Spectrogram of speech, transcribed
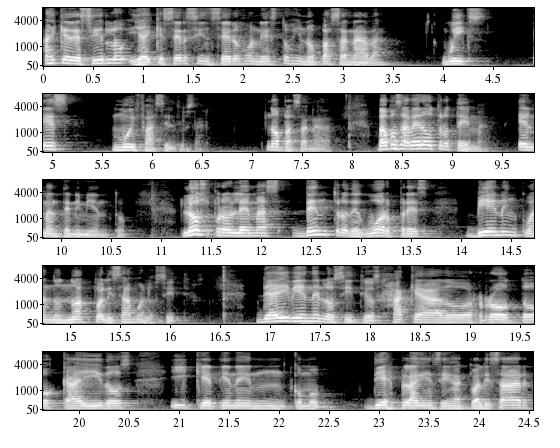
hay que decirlo y hay que ser sinceros, honestos y no pasa nada. Wix es muy fácil de usar. No pasa nada. Vamos a ver otro tema, el mantenimiento. Los problemas dentro de WordPress vienen cuando no actualizamos los sitios. De ahí vienen los sitios hackeados, rotos, caídos y que tienen como 10 plugins sin actualizar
